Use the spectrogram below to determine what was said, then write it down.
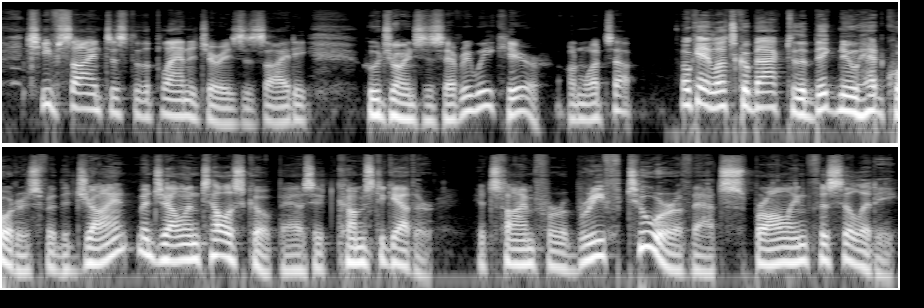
chief scientist of the Planetary Society, who joins us every week here on What's Up. Okay, let's go back to the big new headquarters for the Giant Magellan Telescope as it comes together it's time for a brief tour of that sprawling facility.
